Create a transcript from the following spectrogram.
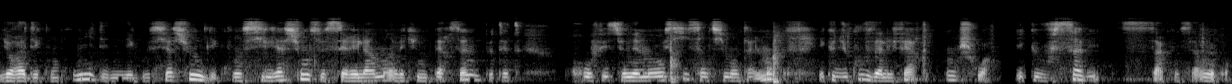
il y aura des compromis, des négociations, des conciliations, se serrer la main avec une personne, peut-être professionnellement aussi, sentimentalement, et que du coup vous allez faire un choix et que vous savez ça concerne quoi.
